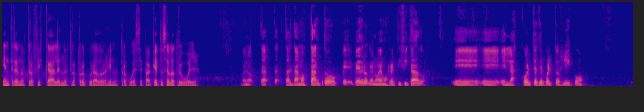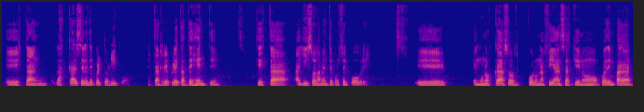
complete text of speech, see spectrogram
entre nuestros fiscales, nuestros procuradores y nuestros jueces? ¿Para qué tú se lo atribuyes? Bueno, tardamos tanto, Pedro, que no hemos rectificado. Eh, eh, en las cortes de Puerto Rico eh, están las cárceles de Puerto Rico, están repletas de gente que está allí solamente por ser pobre. en unos casos, por unas fianzas que no pueden pagar,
